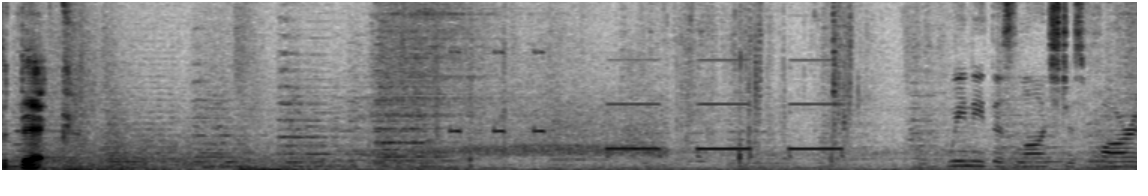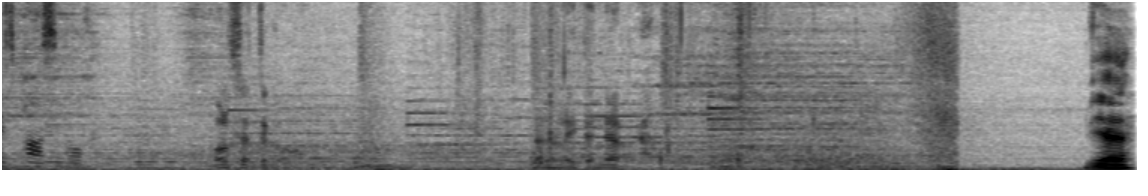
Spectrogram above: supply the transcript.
The deck. We need this launched as far as possible. All set to go. Better late than never. Yeah.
